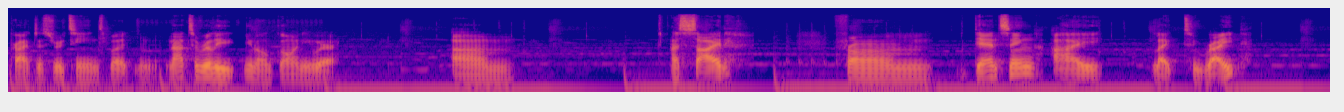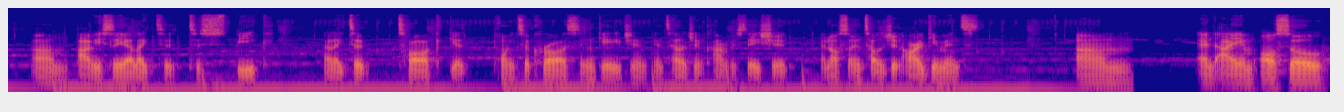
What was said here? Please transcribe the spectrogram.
practice routines, but not to really, you know, go anywhere. Um, aside from dancing, I like to write. Um, obviously, I like to, to speak. I like to talk, get points across, engage in intelligent conversation, and also intelligent arguments. Um, and I am also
